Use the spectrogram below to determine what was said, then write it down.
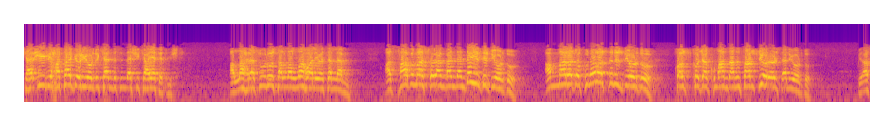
şer'i bir hata görüyordu kendisinde şikayet etmişti. Allah Resulü sallallahu aleyhi ve sellem ashabıma söven benden değildir diyordu. Ammar'a dokunamazsınız diyordu. Koskoca kumandanı sarsıyor, örseliyordu. Biraz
